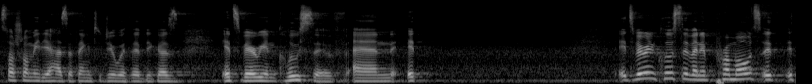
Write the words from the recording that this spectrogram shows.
social media has a thing to do with it because it's very inclusive and it it's very inclusive and it promotes it. It,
